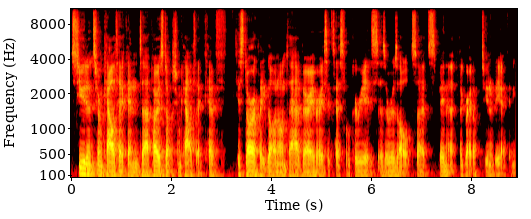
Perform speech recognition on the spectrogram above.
students from Caltech and uh, postdocs from Caltech have historically gone on to have very very successful careers as a result. So it's been a, a great opportunity, I think.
